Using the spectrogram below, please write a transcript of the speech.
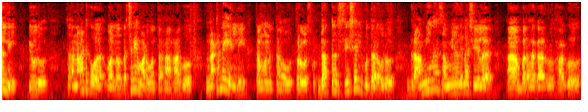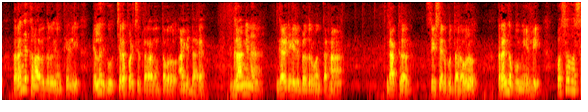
ಅಲ್ಲಿ ಇವರು ನಾಟಕವನ್ನು ರಚನೆ ಮಾಡುವಂತಹ ಹಾಗೂ ನಟನೆಯಲ್ಲಿ ತಮ್ಮನ್ನು ತಾವು ತೊಡಗಿಸ್ಕೊಂಡು ಡಾಕ್ಟರ್ ಶ್ರೀಶೈಲ್ ಹುದ್ದಾರ್ ಅವರು ಗ್ರಾಮೀಣ ಸಂವೇದನಾಶೀಲ ಬರಹಗಾರರು ಹಾಗೂ ರಂಗ ಕಲಾವಿದರು ಅಂತೇಳಿ ಎಲ್ಲರಿಗೂ ಚಿರಪರಿಚಿತರಾದಂಥವರು ಆಗಿದ್ದಾರೆ. ಗ್ರಾಮೀಣ ಗರಡಿಯಲ್ಲಿ ಬೆಳೆದಿರುವಂತಹ ಡಾಕ್ಟರ್ ಶ್ರೀಶೈಲ್ ಹುದ್ದಾರ್ ಅವರು ರಂಗಭೂಮಿಯಲ್ಲಿ ಹೊಸ ಹೊಸ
